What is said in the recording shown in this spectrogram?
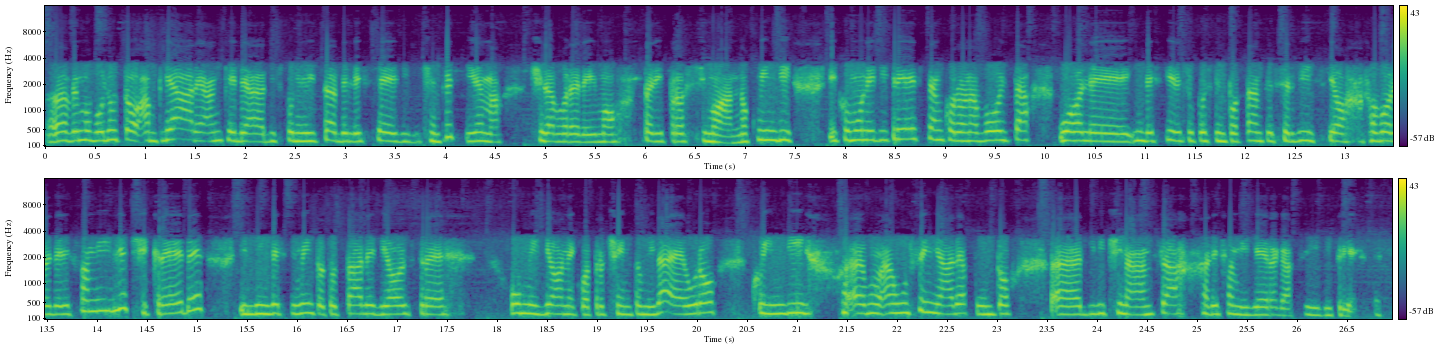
avremmo voluto ampliare anche la disponibilità delle sedi di centri estive ma ci lavoreremo per il prossimo anno. Quindi il Comune di Trieste ancora una volta vuole investire su questo importante servizio a favore delle famiglie, ci crede, l'investimento totale di oltre 1 milione e 400 mila euro, quindi è un, segnale appunto eh, di vicinanza alle famiglie e ai ragazzi di Trieste.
